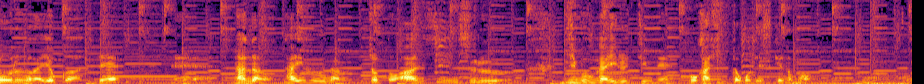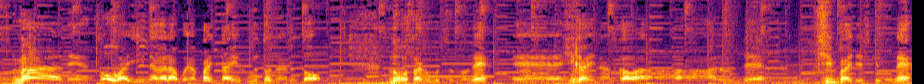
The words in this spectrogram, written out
通るのがよくあって、えー、なんだろう、台風なのにちょっと安心する自分がいるっていうね、おかしいとこですけども。まあね、そうは言いながらもやっぱり台風となると、農作物のね、えー、被害なんかはあるんで、心配ですけどね。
